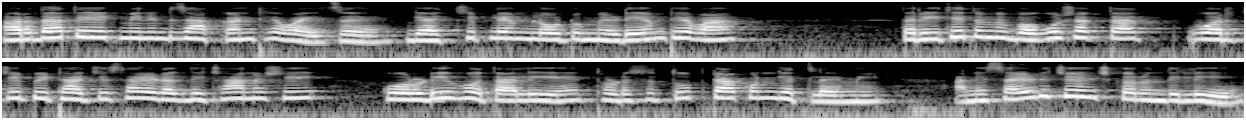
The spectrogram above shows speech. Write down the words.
अर्धा ते एक मिनिट झाकण ठेवायचं आहे गॅसची फ्लेम लो टू मिडियम ठेवा. तर इथे तुम्ही बघू शकतात वरची पिठाची साईड अगदी छान अशी कोरडी होत आली आहे. थोडंसं तूप टाकून घेतलं आहे मी आणि साईड चेंज करून दिली आहे.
